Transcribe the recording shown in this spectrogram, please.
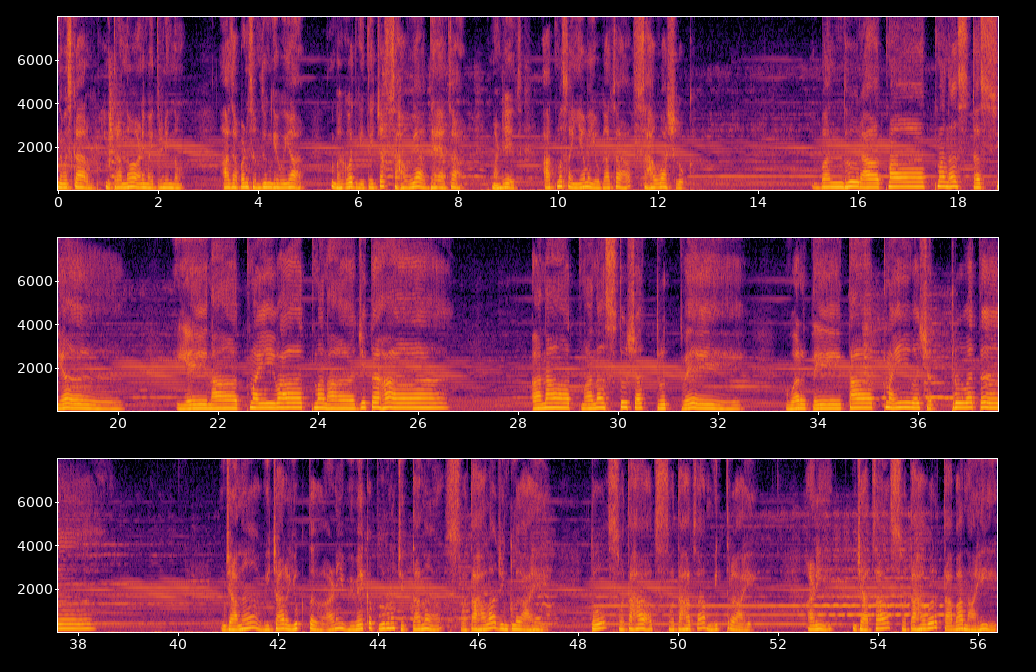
नमस्कार मित्रांनो आणि मैत्रिणींनो. आज आपण समजून घेऊया भगवद्गीतेच्या सहाव्या अध्यायाचा म्हणजेच आत्मसंयम योगाचा सहावा श्लोक. बंधुरात्मात्मनस्तस्य येनात्मैवात्मना जितहा अनात्मनस्तु शत्रुत्वे वर्तेतात्मैव शत्रुवत। ज्यानं विचारयुक्त आणि विवेकपूर्ण चित्तानं स्वतःला जिंकलं आहे तो स्वतःच स्वतःचा मित्र आहे आणि ज्याचा स्वतःवर ताबा नाही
